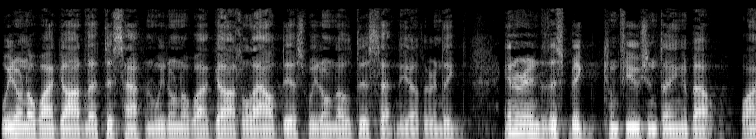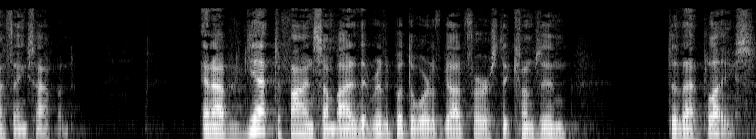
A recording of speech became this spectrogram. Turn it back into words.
We don't know why God let this happen. We don't know why God allowed this. We don't know this, that, and the other. And they enter into this big confusion thing about why things happened. And I've yet to find somebody that really put the Word of God first that comes in to that place.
